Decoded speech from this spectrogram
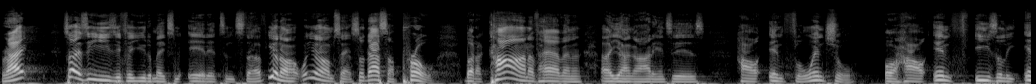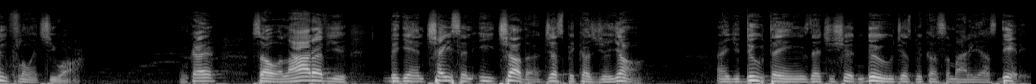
Right? So it's easy for you to make some edits and stuff. You know, you know what I'm saying? So that's a pro. But a con of having a young audience is how influential or how inf- easily influenced you are. Okay? So a lot of you begin chasing each other just because you're young. And you do things that you shouldn't do just because somebody else did it.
